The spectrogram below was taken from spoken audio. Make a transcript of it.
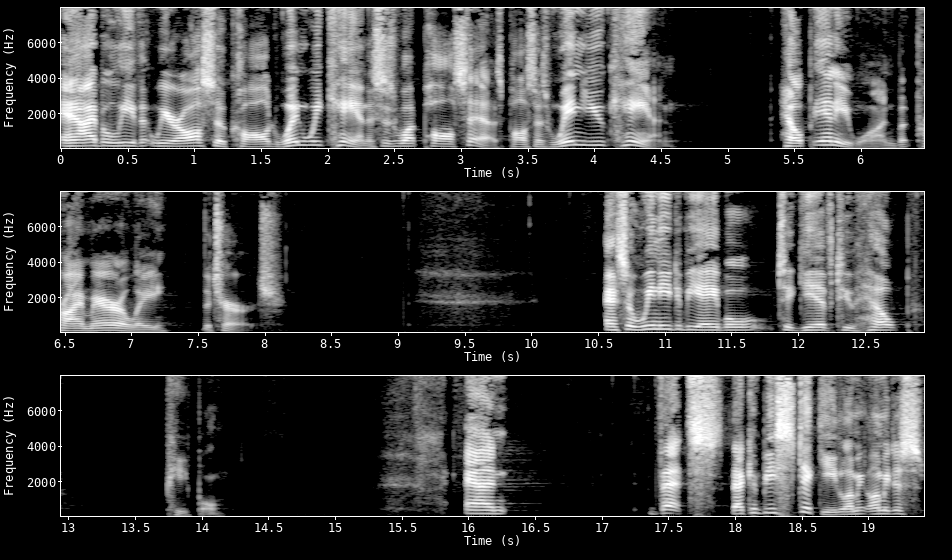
And I believe that we are also called, when we can, this is what Paul says. Paul says, when you can, help anyone, but primarily the church. And so we need to be able to give to help people. And that's, that can be sticky. Let me, let me just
